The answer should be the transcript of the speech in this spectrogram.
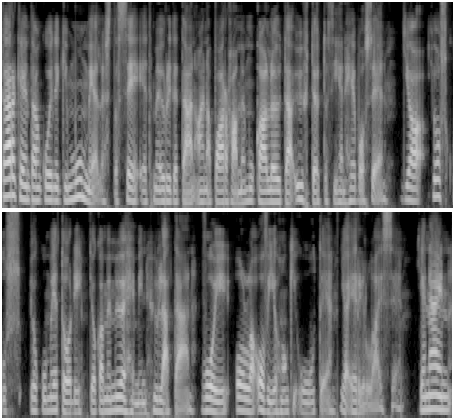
Tärkeintä on kuitenkin mun mielestä se, että me yritetään aina parhaamme mukaan löytää yhteyttä siihen hevoseen. Ja joskus joku metodi, joka me myöhemmin hylätään, voi olla ovi johonkin uuteen ja erilaiseen. Ja näin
